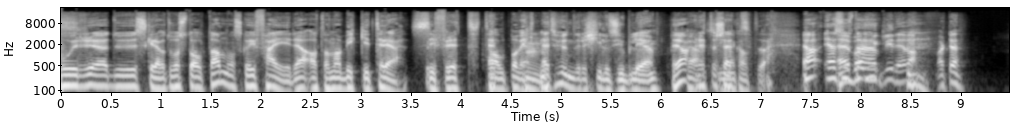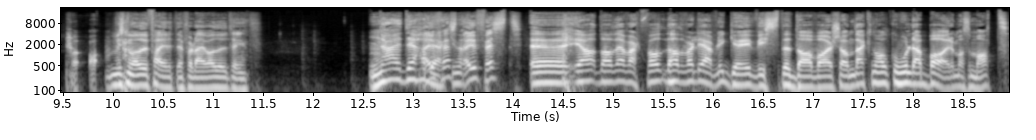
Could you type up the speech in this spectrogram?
hvor eh, du skrev at du var stolt av han. Nå skal vi feire at han har bikket tresifret tall på vekten. Et 100 kilos jubileum. Ja, rett og jeg slett. det. Ja, jeg Eh, synes det er hyggelig det, da. Martin. Hvis noen hadde feiret det for deg, hva hadde du tenkt? Nei, det hadde jeg fest. ikke. Det er jo fest. Uh, ja, da hadde jeg fall Det hadde vært jævlig gøy hvis det da var sånn Det er ikke noe alkohol, det er bare masse mat.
